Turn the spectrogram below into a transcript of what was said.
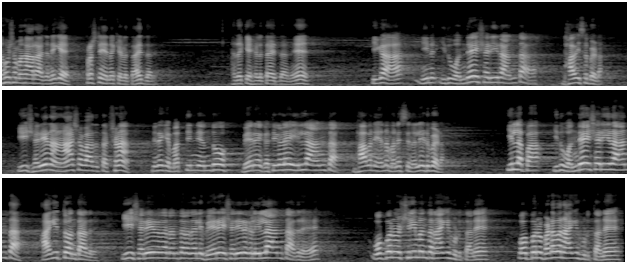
ನಹುಷ ಮಹಾರಾಜನಿಗೆ ಪ್ರಶ್ನೆಯನ್ನು ಕೇಳ್ತಾ ಇದ್ದಾರೆ. ಅದಕ್ಕೆ ಹೇಳ್ತಾ ಇದ್ದಾನೆ, ಈಗ ನೀನು ಇದು ಒಂದೇ ಶರೀರ ಅಂತ ಭಾವಿಸಬೇಡ. ಈ ಶರೀರ ನಾಶವಾದ ತಕ್ಷಣ ನಿನಗೆ ಮತ್ತಿನ್ನೆಂದೂ ಬೇರೆ ಗತಿಗಳೇ ಇಲ್ಲ ಅಂತ ಭಾವನೆಯನ್ನು ಮನಸ್ಸಿನಲ್ಲಿ ಇಡಬೇಡ. ಇಲ್ಲಪ್ಪ, ಇದು ಒಂದೇ ಶರೀರ ಅಂತ ಆಗಿತ್ತು ಅಂತಾದರೆ, ಈ ಶರೀರದ ನಂತರದಲ್ಲಿ ಬೇರೆ ಶರೀರಗಳಿಲ್ಲ ಅಂತಾದರೆ, ಒಬ್ಬನು ಶ್ರೀಮಂತನಾಗಿ ಹುಡ್ತಾನೆ, ಒಬ್ಬನು ಬಡವನಾಗಿ ಹುಡ್ತಾನೆ,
